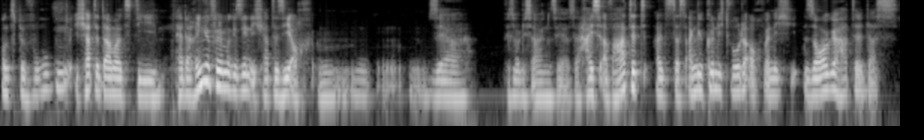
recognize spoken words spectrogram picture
uns bewogen. Ich hatte damals die Herr der Ringe Filme gesehen. Ich hatte sie auch ähm, sehr wie soll ich sagen, sehr, sehr heiß erwartet, als das angekündigt wurde, auch wenn ich Sorge hatte, dass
